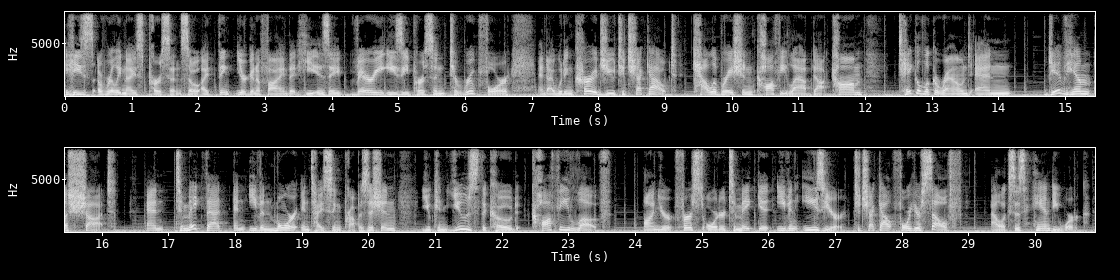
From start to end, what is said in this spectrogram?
he's a really nice person. So I think you're going to find that he is a very easy person to root for. And I would encourage you to check out calibrationcoffeelab.com. Take a look around and give him a shot. And to make that an even more enticing proposition, you can use the code COFFEELOVE on your first order to make it even easier to check out for yourself Alex's handiwork.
